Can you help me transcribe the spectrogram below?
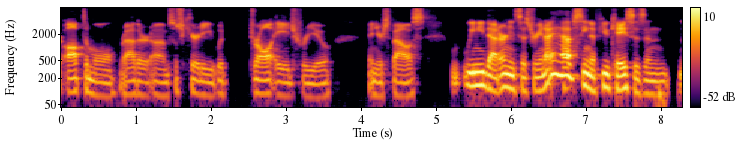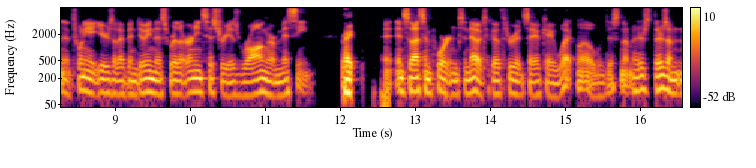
or optimal rather um, Social Security withdrawal age for you and your spouse. We need that earnings history, and I have seen a few cases in the 28 years that I've been doing this where the earnings history is wrong or missing. Right. And so that's important to know to go through and say, okay, what? Oh, this number, there's there's a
